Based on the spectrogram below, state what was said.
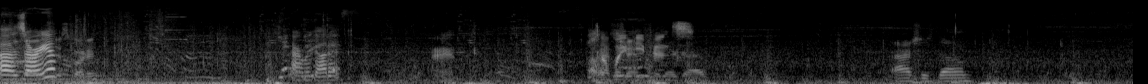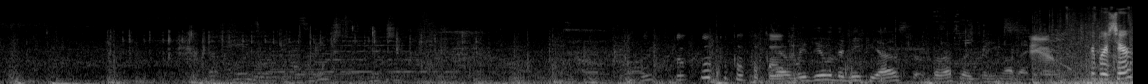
Uh, Zarya? Discorded. There we got it. Alright. Don't play defense. Ashe is down. Yeah, we deal with the DPS. The rest of the team's not that Yeah. Reaper's here.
